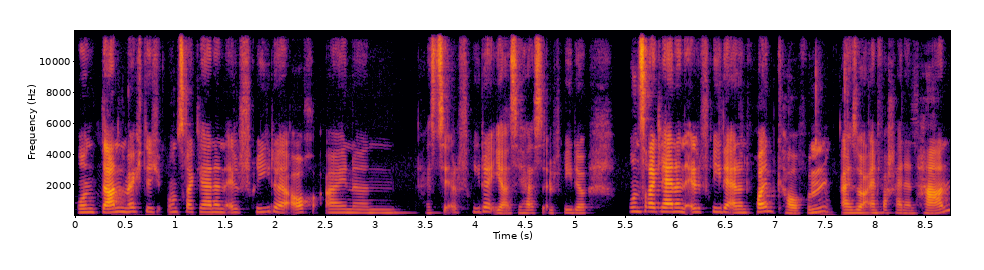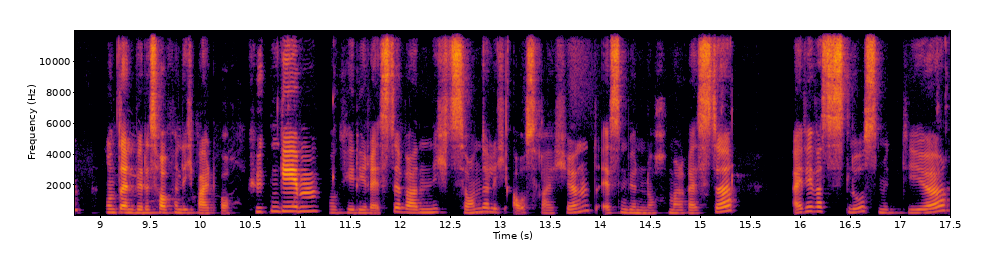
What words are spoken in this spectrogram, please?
Und dann möchte ich unserer kleinen Elfriede auch einen, heißt sie Elfriede? Ja, sie heißt Elfriede. Unserer kleinen Elfriede einen Freund kaufen, also einfach einen Hahn. Und dann wird es hoffentlich bald auch Küken geben. Okay, die Reste waren nicht sonderlich ausreichend. Essen wir nochmal Reste. Ivy, was ist los mit dir?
